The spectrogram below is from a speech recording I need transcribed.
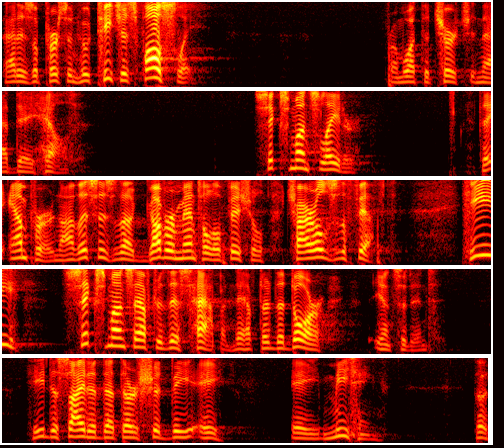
That is a person who teaches falsely from what the church in that day held. Six months later, the emperor, now this is the governmental official, Charles V, he Six months after this happened, after the door incident, he decided that there should be a, a meeting. The,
